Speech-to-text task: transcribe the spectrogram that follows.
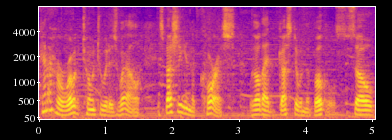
kind of heroic tone to it as well, especially in the chorus with all that gusto in the vocals. So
